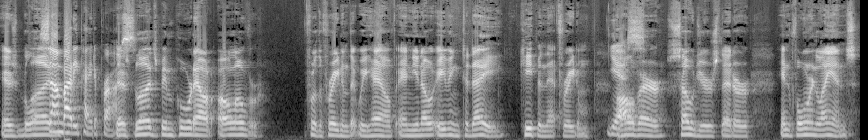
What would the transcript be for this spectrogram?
There's blood. Somebody paid a price. There's blood's been poured out all over for the freedom that we have, and you know, even today, keeping that freedom. Yes. All of our soldiers that are in foreign lands,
